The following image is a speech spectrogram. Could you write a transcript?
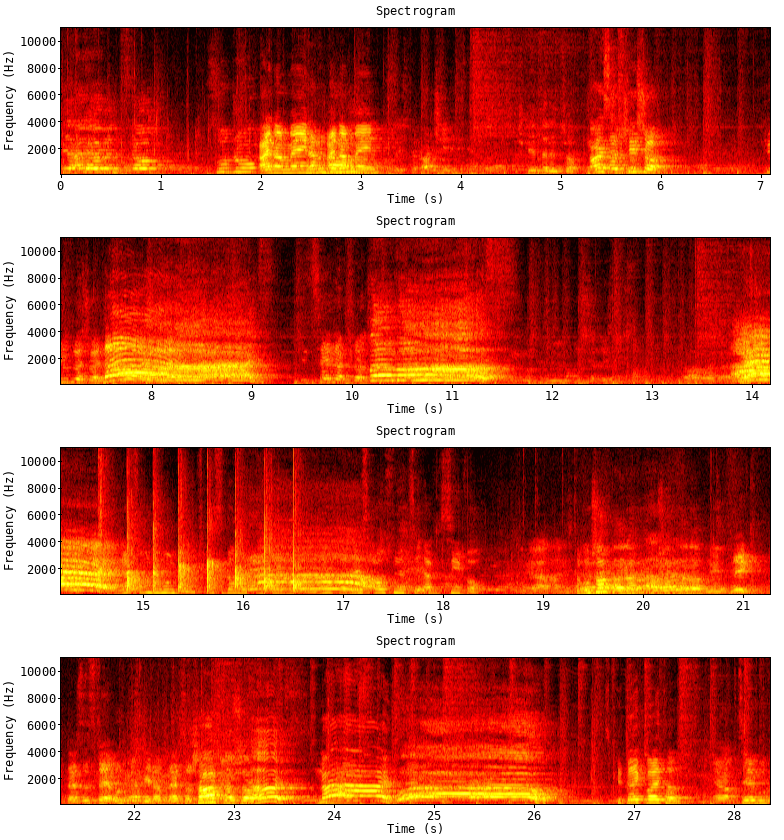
Wir alle hören Scout. Einer Main, einer Main. Ich gehe hinter den Shop. Nice, das T-Shirt. Kühlfleisch rein. Nein! Die Zählerklatsch. Vamos! Letzte Runde holen wir ihn. Kannst du da sehr aggressiv auch. Nick, das ist der Unbespieler. Letzter Scharf. Nice! Nice! Wow! Es geht direkt weiter. Ja. Sehr gut.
